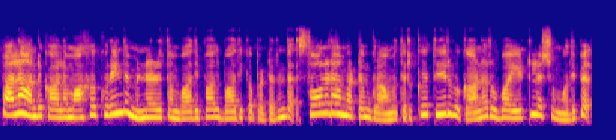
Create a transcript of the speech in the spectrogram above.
பல ஆண்டு காலமாக குறைந்த மின்னழுத்தம் பாதிப்பால் பாதிக்கப்பட்டிருந்த சோலடாமட்டம் கிராமத்திற்கு தீர்வு காண ரூபாய் எட்டு லட்சம் மதிப்பில்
